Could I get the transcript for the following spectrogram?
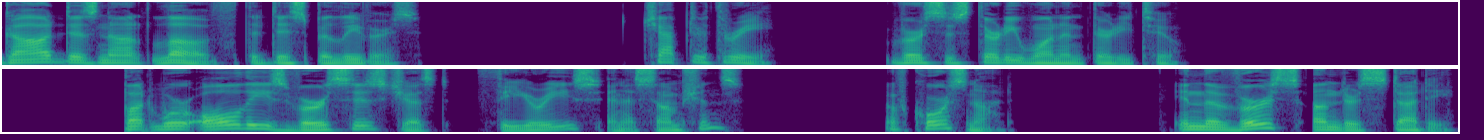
God does not love the disbelievers. Chapter 3, verses 31 and 32. But were all these verses just theories and assumptions? Of course not. In the verse under study,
